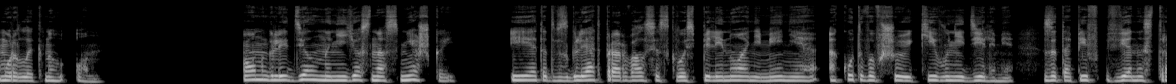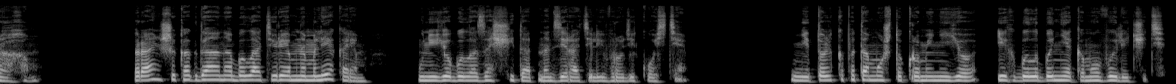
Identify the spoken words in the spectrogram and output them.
мурлыкнул он. Он глядел на нее с насмешкой, и этот взгляд прорвался сквозь пелену онемения, окутывавшую Киву неделями, затопив вены страхом. Раньше, когда она была тюремным лекарем, у нее была защита от надзирателей вроде Кости. Не только потому, что кроме нее их было бы некому вылечить,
